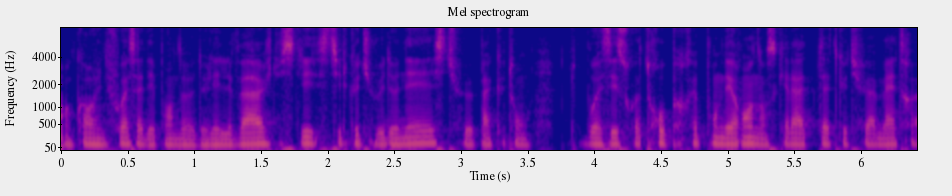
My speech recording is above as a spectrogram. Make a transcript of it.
encore une fois, ça dépend de, l'élevage, du style, style, que tu veux donner. Si tu veux pas que ton, ton boisé soit trop prépondérant, dans ce cas-là, peut-être que tu vas mettre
